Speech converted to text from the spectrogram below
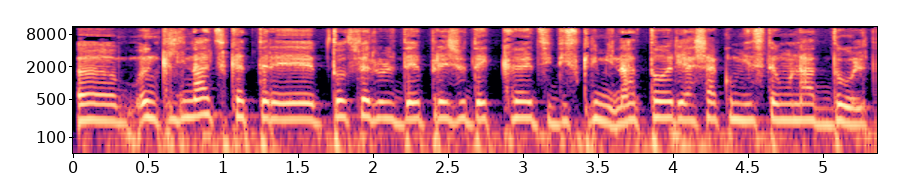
uh, înclinați către tot felul de prejudecăți discriminatorii, așa cum este un adult.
